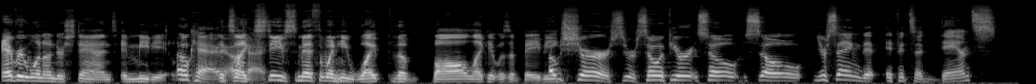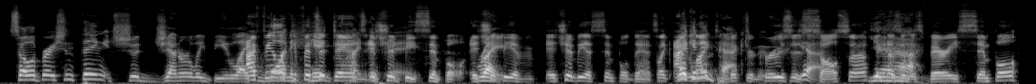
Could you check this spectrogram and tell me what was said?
everyone understands immediately. okay It's like. Steve Smith when he wiped the ball like it was a baby. Oh sure, sure. So if you're so so you're saying that if it's a dance celebration thing, it should generally be like I feel like if it's a dance, kind it of should be thing. simple. It Right. should be a it should be a simple dance. Like, Like I an liked Victor move. Cruz's Yeah. salsa because it was very simple.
